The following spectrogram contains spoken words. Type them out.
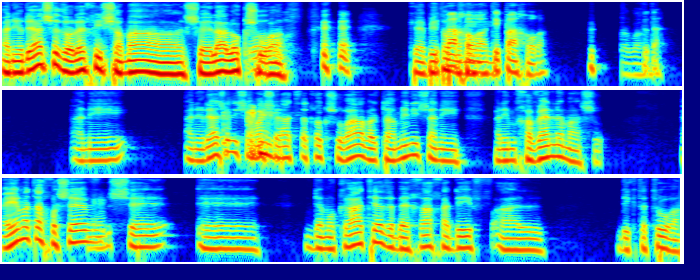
אני יודע שזה הולך להישמע שאלה לא קשורה. כן, פתאום טיפה אחורה, אני... טיפה אחורה. תודה. אני, אני יודע שזה יישמע שאלה קצת לא קשורה, אבל תאמין לי שאני אני מכוון למשהו. האם אתה חושב Mhm. שדמוקרטיה זה בהכרח עדיף על דיקטטורה?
